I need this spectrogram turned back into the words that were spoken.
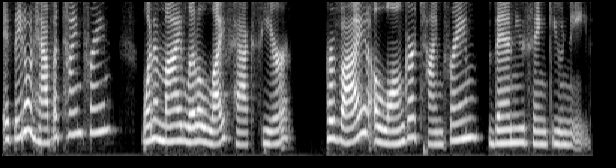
if they don't have a time frame, one of my little life hacks here provide a longer time frame than you think you need.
